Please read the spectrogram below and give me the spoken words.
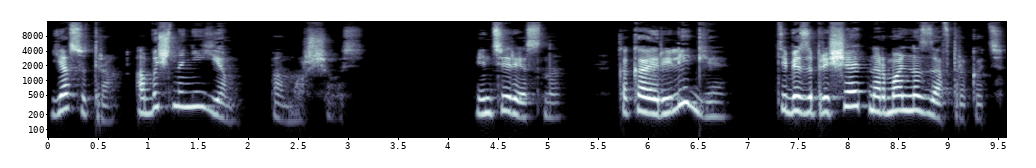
Я с утра обычно не ем, поморщилась. Интересно, какая религия тебе запрещает нормально завтракать?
